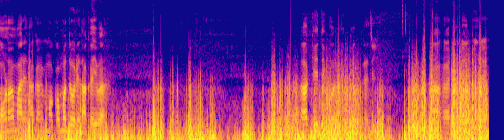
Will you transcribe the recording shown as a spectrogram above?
મોણો મારી નાખે, મકોમાં દોરી નાખે એવા. આ ખેતી મેકી નથી આ હરિંદા બીજા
